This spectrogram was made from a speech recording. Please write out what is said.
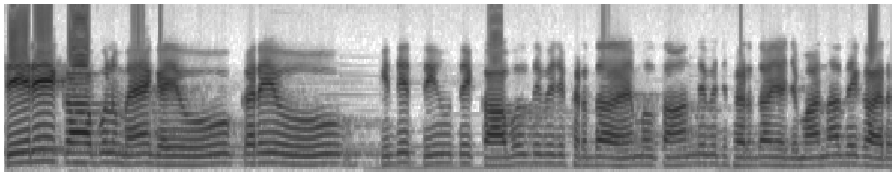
ਤੇਰੇ ਕਾਬਲ ਮੈਂ ਗਇਓ, ਕਰਿਓ। ਕਹਿੰਦੇ ਤੂੰ ਤੇ ਕਾਬਲ ਦੇ ਵਿੱਚ ਫਿਰਦਾ ਹੈ, ਮੁਲਤਾਨ ਦੇ ਵਿੱਚ ਫਿਰਦਾ ਹੈ ਜਮਾਨਾ ਦੇ ਘਰ?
